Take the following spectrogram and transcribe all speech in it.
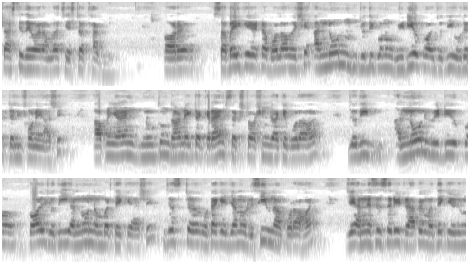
শাস্তি দেওয়ার আমরা চেষ্টা থাকব। আর সবাইকে এটা বলা হয়েছে আননোন যদি কোনো ভিডিও কল যদি ওদের টেলিফোনে আসে, আপনি জানেন নতুন ধরনের একটা ক্রাইম সেক্সটর্শন যাকে বলা হয়, যদি আননোন ভিডিও কল যদি আননোন নাম্বার থেকে আসে জাস্ট ওটাকে যেন রিসিভ না করা হয়, যে আননেসেসারি ট্র্যাপের মধ্যে কেউ যেন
